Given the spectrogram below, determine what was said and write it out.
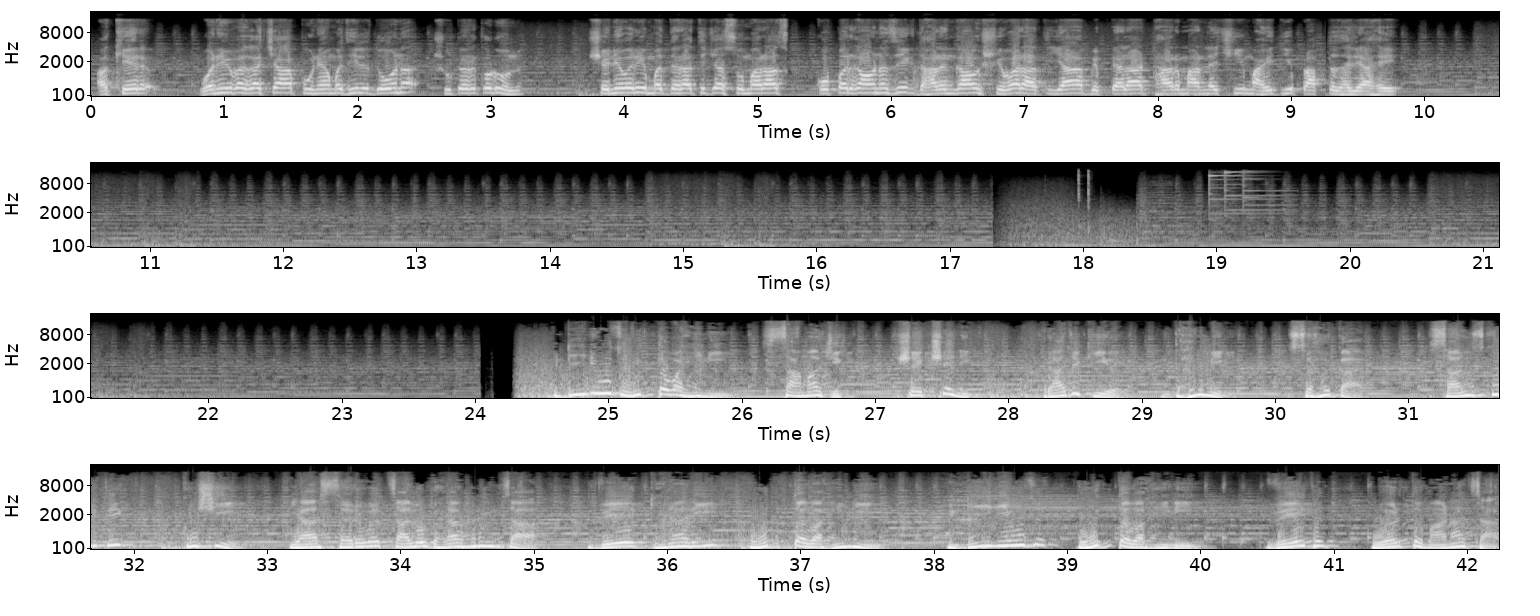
अखेर वन विभागाच्या पुण्यामधील दोन शूटरकडून शनिवारी मध्यरात्रीच्या सुमारास कोपरगाव नजीक धारणगाव शिवारात या बिबट्याला ठार मारण्याची माहिती प्राप्त झाली आहे. डी न्यूज वृत्तवाहिनी सामाजिक शैक्षणिक राजकीय धार्मिक सहकार सांस्कृतिक कृषी. या सर्व चालू घडामोडींचा वेध घेणारी वृत्तवाहिनी डी न्यूज वृत्तवाहिनी वेध वर्तमानाचा.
